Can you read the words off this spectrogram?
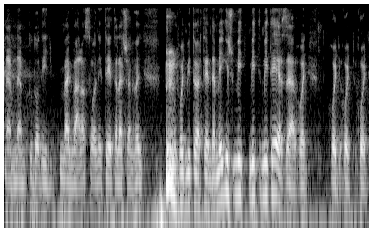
nem, nem, tudod így megválaszolni tételesen, hogy, hogy mi történt, de mégis mit, mit, mit érzel, hogy, hogy, hogy, hogy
